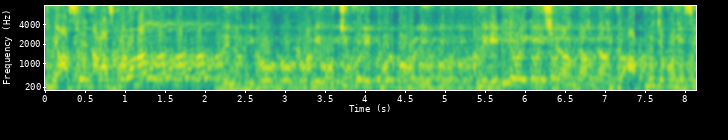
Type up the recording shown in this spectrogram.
তুমি আসরের নামাজ পড়ো না? বলে না ভিগো আমি উঁচু করে পড়ব বলে আমি রেডি হয়ে গিয়েছিলাম। কিন্তু আপনি যখন এসে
